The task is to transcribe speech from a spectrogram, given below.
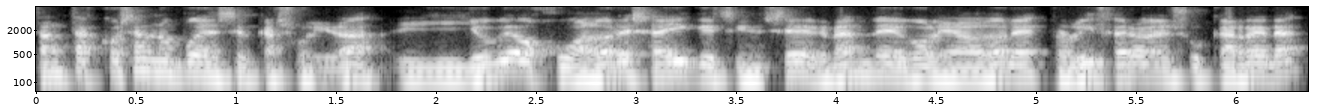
tantas cosas no pueden ser casualidad. Y yo veo jugadores ahí que sin ser grandes goleadores, prolíferos en sus carreras,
